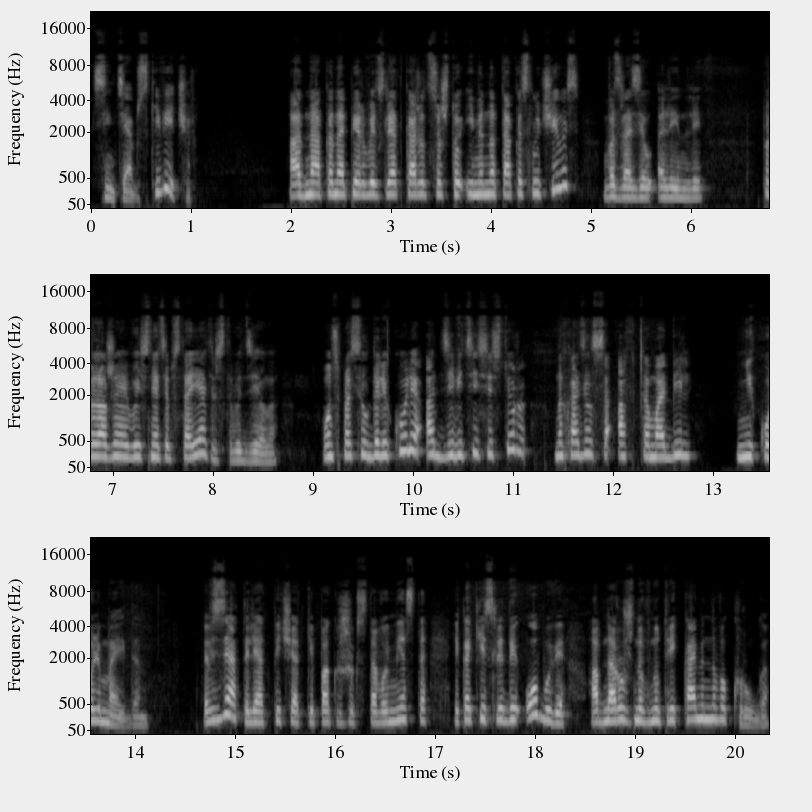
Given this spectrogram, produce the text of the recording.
сентябрьский вечер? Однако, на первый взгляд, кажется, что именно так и случилось, — возразил Линли. Продолжая выяснять обстоятельства дела, он спросил, далеко ли от девяти сестер находился автомобиль Николь Мейден. Взяты ли отпечатки покрышек с того места и какие следы обуви обнаружены внутри каменного круга?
